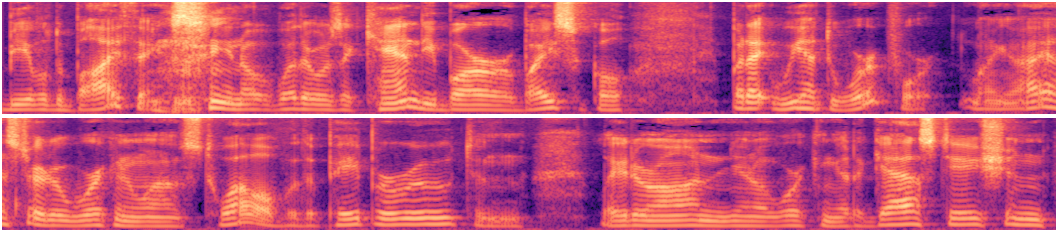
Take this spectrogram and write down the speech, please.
be able to buy things, you know, whether it was a candy bar or a bicycle. But I, we had to work for it. Like I started working when I was 12 with a paper route, and later on, you know, working at a gas station,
